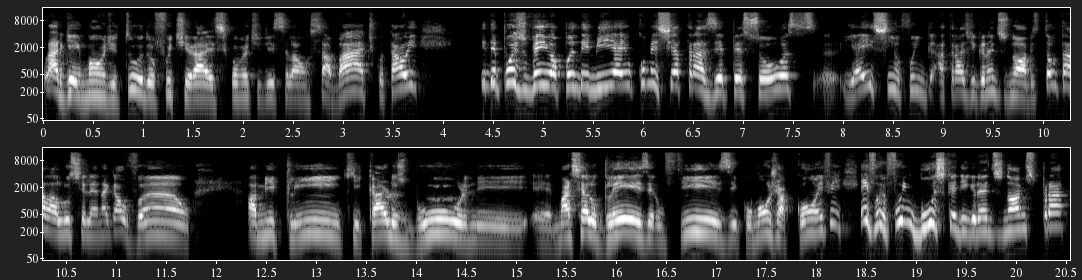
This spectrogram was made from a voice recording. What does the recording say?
Larguei mão de tudo, eu fui tirar esse, como eu te disse lá, um sabático tal. E, e depois veio a pandemia, eu comecei a trazer pessoas, e aí sim eu fui atrás de grandes nomes. Então tá lá Lúcia Helena Galvão, Amir Klink, Carlos Burli, é, Marcelo Gleiser, um físico, Monjacon, enfim, enfim, fui em busca de grandes nomes para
